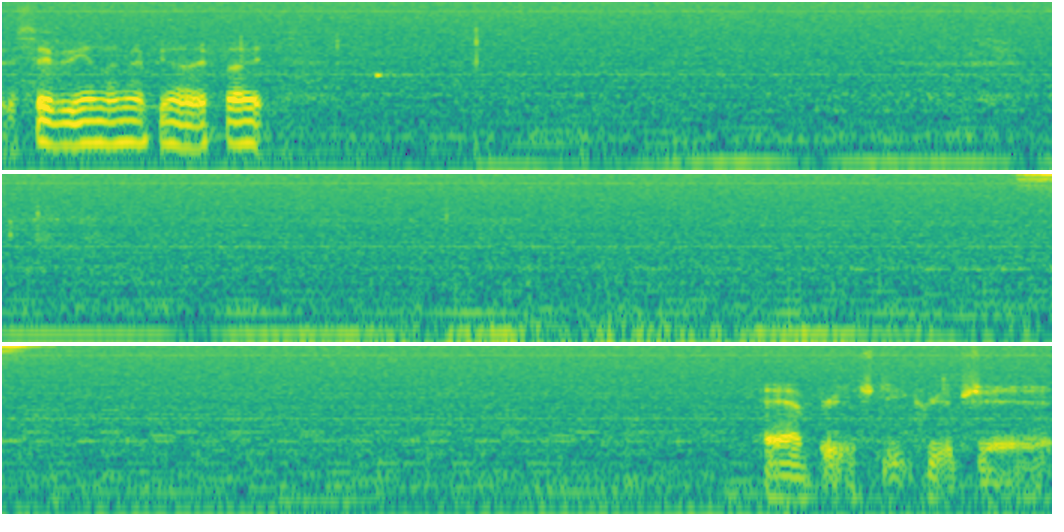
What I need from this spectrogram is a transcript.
It again, there might be another fight. Average decryption.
